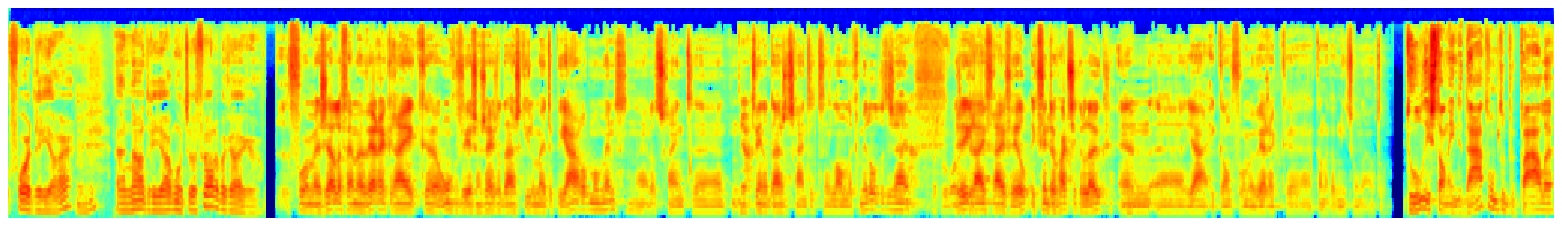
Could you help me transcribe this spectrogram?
voor drie jaar. Mm -hmm. En na drie jaar moeten we verder bekijken. Voor mezelf en mijn werk rijd ik uh, ongeveer zo'n 70.000 kilometer per jaar op het moment. Nou, dat schijnt, uh, ja. 20.000 schijnt het landelijk gemiddelde te zijn. Ja, dus ik rijd vrij veel. Ik vind het ook hartstikke leuk. En ja, ja ik kan voor mijn werk kan ik ook niet zonder auto. Het doel is dan inderdaad om te bepalen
